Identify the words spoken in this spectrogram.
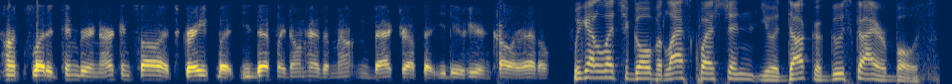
hunt flooded timber in Arkansas, it's great, but you definitely don't have the mountain backdrop that you do here in Colorado. We got to let you go, but last question: you a duck or goose guy or both?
